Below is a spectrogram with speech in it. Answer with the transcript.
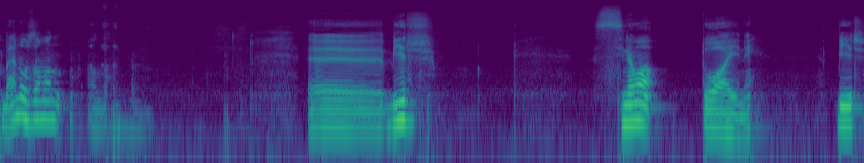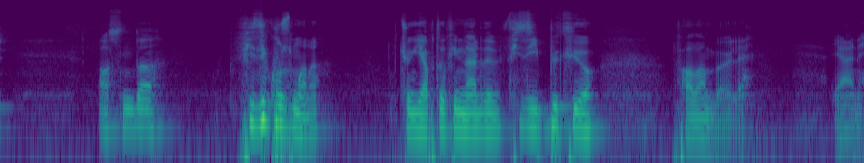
Ben o zaman Allah. Ee, bir sinema duayeni. Bir aslında fizik uzmanı. Çünkü yaptığı filmlerde fiziği büküyor falan böyle. Yani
